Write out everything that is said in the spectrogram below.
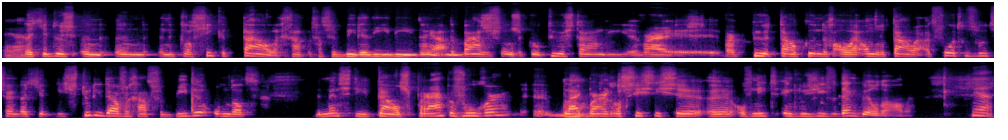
Ja. Dat je dus een, een, een klassieke talen gaat, gaat verbieden die, die nou ja, aan de basis van onze cultuur staan, die, waar, waar puur taalkundig allerlei andere talen uit voortgevloeid zijn, dat je die studie daarvoor gaat verbieden, omdat de mensen die taal spraken vroeger eh, blijkbaar racistische uh, of niet inclusieve denkbeelden hadden. Ja,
